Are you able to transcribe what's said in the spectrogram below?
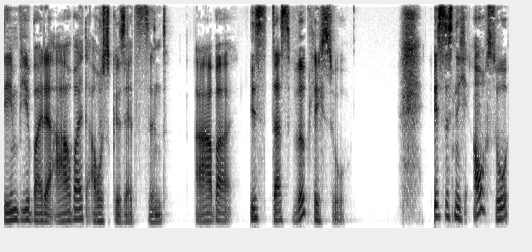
dem wir bei der Arbeit ausgesetzt sind. Aber ist das wirklich so? Ist es nicht auch so,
